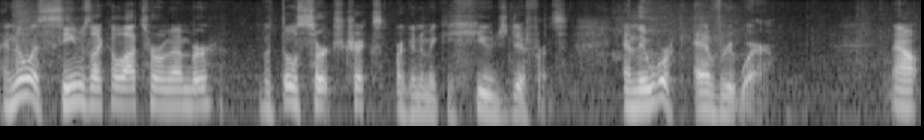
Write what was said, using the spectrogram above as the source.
I know it seems like a lot to remember, but those search tricks are going to make a huge difference, and they work everywhere. Now,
